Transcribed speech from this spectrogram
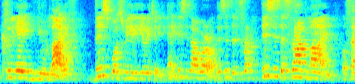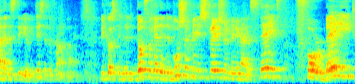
create new life, this was really irritating. Hey, this is our world. This is the front. This is the front line of feminist theory. This is the front line, because the, don't forget that the Bush administration in the United States forbade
